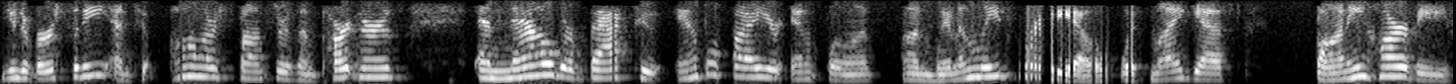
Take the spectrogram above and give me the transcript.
University, and to all our sponsors and partners. And now we're back to amplify your influence on Women Lead Radio with my guest, Bonnie Harvey,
